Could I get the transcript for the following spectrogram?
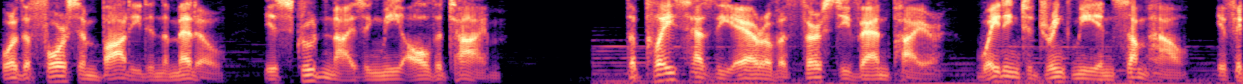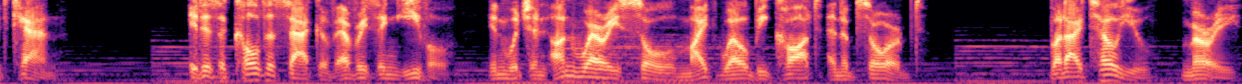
or the force embodied in the meadow, is scrutinizing me all the time. The place has the air of a thirsty vampire, waiting to drink me in somehow, if it can. It is a cul-de-sac of everything evil, in which an unwary soul might well be caught and absorbed. But I tell you, Murray,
